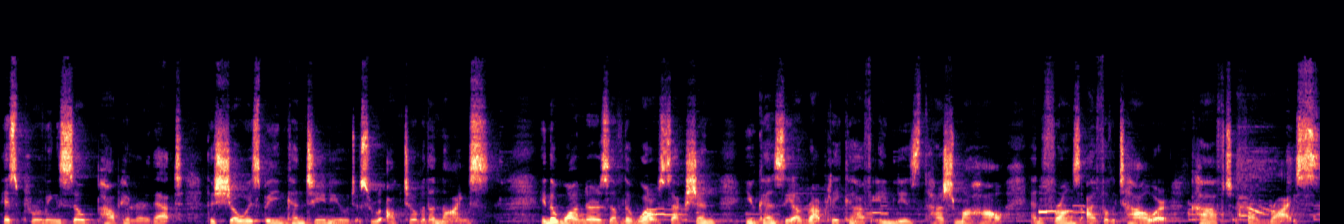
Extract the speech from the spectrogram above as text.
is proving so popular that the show is being continued through October the 9th. In the Wonders of the World section, you can see a replica of India's Taj Mahal and France's Eiffel Tower carved from rice.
